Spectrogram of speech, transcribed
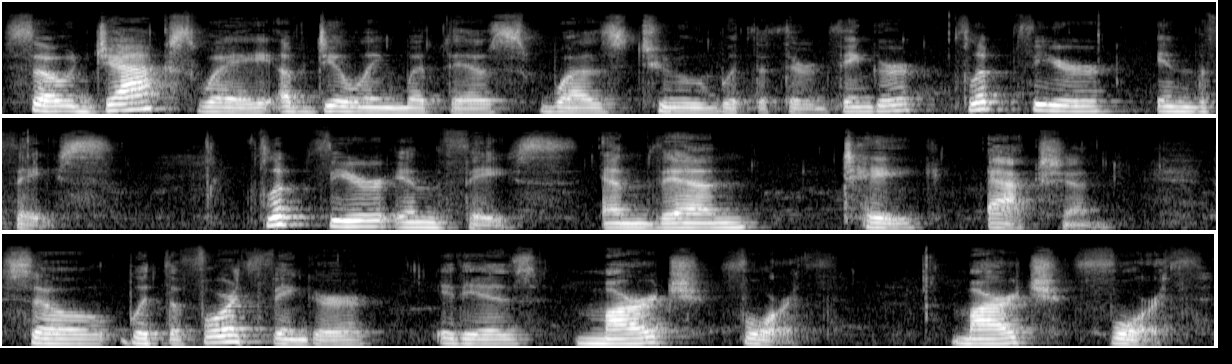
So Jack's way of dealing with this was to, with the third finger, flip fear in the face. Flip fear in the face and then take action. So with the fourth finger, it is March forth. March forth.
